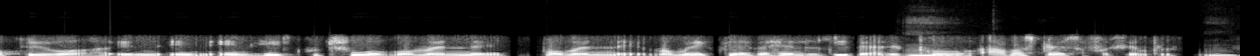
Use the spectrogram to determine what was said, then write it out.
oplever en, en, en hel kultur, hvor man, øh, hvor, man, øh, hvor man ikke bliver behandlet ligeværdigt mm. på arbejdspladser for eksempel. Mm.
